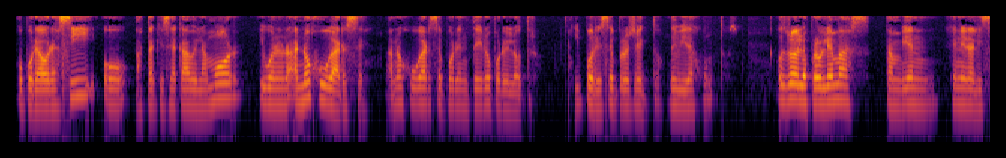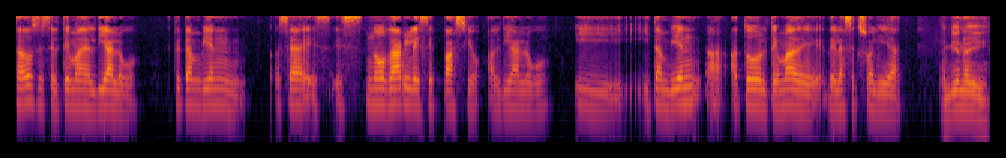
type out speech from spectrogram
o por ahora sí, o hasta que se acabe el amor, y bueno, a no jugarse, a no jugarse por entero por el otro y por ese proyecto de vida juntos. Otro de los problemas también generalizados es el tema del diálogo. Este también, o sea, es, es no darles espacio al diálogo y, también a, todo el tema de, la sexualidad. También hay,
